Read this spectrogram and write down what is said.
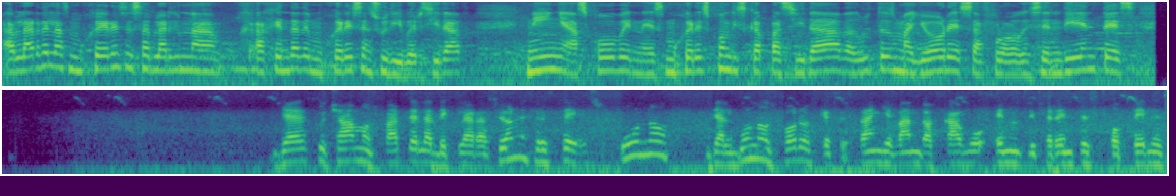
Hablar de las mujeres es hablar de una agenda de mujeres en su diversidad, niñas, jóvenes, mujeres con discapacidad, adultos mayores, afrodescendientes. Ya escuchábamos parte de las declaraciones, este es uno de algunos foros que se están llevando a cabo en los diferentes hoteles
